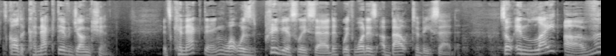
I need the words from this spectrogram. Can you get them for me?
it's called a connective junction. It's connecting what was previously said with what is about to be said. So, in light of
